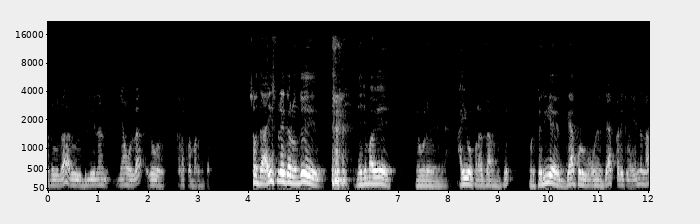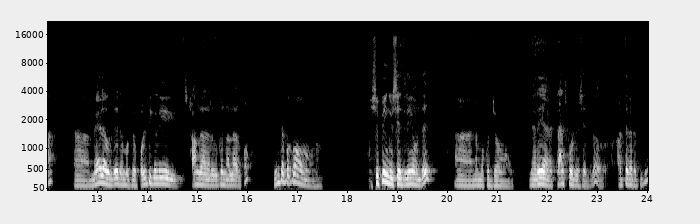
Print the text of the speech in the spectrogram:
அறுபதா அறுபது பில்லியனா ஞாபகம் இல்லை. ஏதோ ஒரு கணக்கில் மறந்துட்டேன். ஸோ இந்த ஐஸ் பிரேக்கர் வந்து நிஜமாகவே ஒரு ஐ ஓப்பனர் தான் நமக்கு. ஒரு பெரிய கேப் கொடுக்கும். கேப் கிடைக்கும். என்னென்னா மேலே வந்து நமக்கு பொலிட்டிக்கலி ஸ்ட்ராங் ஆகிறதுக்கும் நல்லாயிருக்கும் இந்த பக்கம் ஷிப்பிங் விஷயத்துலேயும் வந்து நம்ம கொஞ்சம் நிறைய டிரான்ஸ்போர்ட் விஷயத்தில் அடுத்த கட்டத்துக்கு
